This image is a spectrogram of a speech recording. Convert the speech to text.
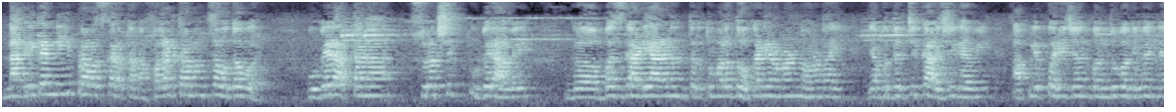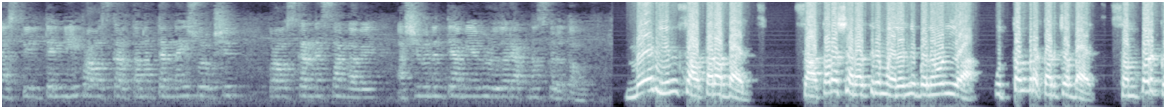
नागरिकांनीही प्रवास करताना फलाट क्रमांक चौदावर उभे राहताना सुरक्षित उभे राहावे बस गाडी आल्यानंतर तुम्हाला धोका निर्माण होणार नाही. याबद्दलची काळजी घ्यावी. आपले परिजन बंधू भगिनी असतील त्यांनीही प्रवास करताना त्यांनाही सुरक्षित प्रवास करण्यास सांगावे. अशी विनंती आम्ही या व्हिडिओद्वारे आपणास करत आहोत. Made in Satara batch. Satara शहरातील महिलांनी बनवलेल्या उत्तम प्रकारच्या बॅग संपर्क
